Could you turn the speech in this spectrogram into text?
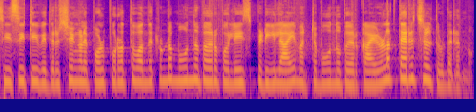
സി സി ടി വി ദൃശ്യങ്ങൾ ഇപ്പോൾ പുറത്തു വന്നിട്ടുണ്ട്. മൂന്ന് പേർ പോലീസ് പിടിയിലായി. മറ്റു മൂന്ന് പേർക്കായുള്ള തെരച്ചിൽ തുടരുന്നു.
